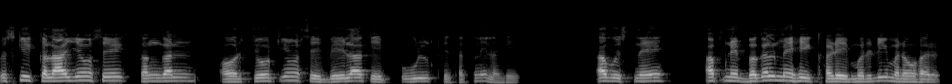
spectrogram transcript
उसकी कलाइयों से कंगन और चोटियों से बेला के फूल खिसकने लगे। अब उसने अपने बगल में ही खड़े मुरली मनोहर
